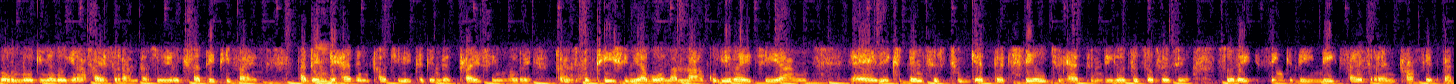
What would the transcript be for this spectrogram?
or no ke nyako kira 5 ranta so you rekisa 35. But then they haven't calculated in the pricing hore transportation ya bona nako e ba e tseyang Uh, the expenses to get that sale to happen so they think they make 5 rand profit but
